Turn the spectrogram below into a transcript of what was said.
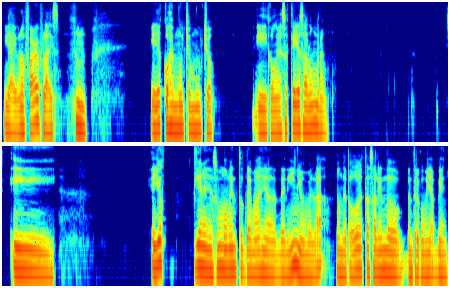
y hay unos fireflies. Y ellos cogen mucho, mucho, y con eso es que ellos se alumbran. Y ellos tienen esos momentos de magia de niños, ¿verdad? Donde todo está saliendo, entre comillas, bien.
